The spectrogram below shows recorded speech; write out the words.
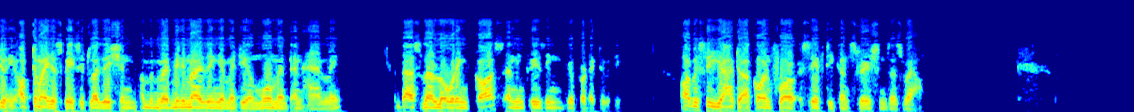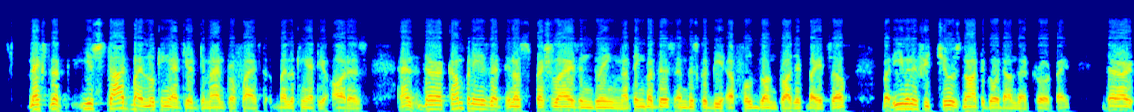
to optimize your space utilization by minimizing your material movement and handling, thus lowering costs and increasing your productivity. Obviously, you have to account for safety considerations as well. Next, look, you start by looking at your demand profiles, by looking at your orders. And there are companies that you know specialize in doing nothing but this, and this could be a full-blown project by itself. But even if you choose not to go down that road, right, there are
